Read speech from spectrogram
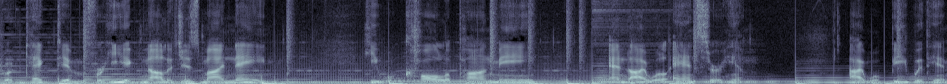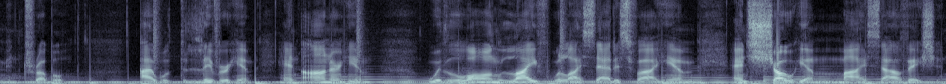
protect him, for he acknowledges my name. He will call upon me, and I will answer him. I will be with him in trouble. I will deliver him and honor him. With long life will I satisfy him and show him my salvation.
